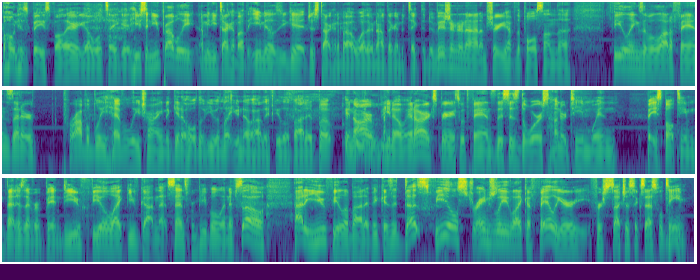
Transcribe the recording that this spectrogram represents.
bonus baseball. There you go. We'll take it. Houston, you probably, I mean, you talk about the emails you get, just talking about whether or not they're going to take the division or not. I'm sure you have the pulse on the feelings of a lot of fans that are probably heavily trying to get a hold of you and let you know how they feel about it. But in our, you know, in our experience with fans, this is the worst 100 team win baseball team that has ever been. Do you feel like you've gotten that sense from people? And if so, how do you feel about it? Because it does feel strangely like a failure for such a successful team.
